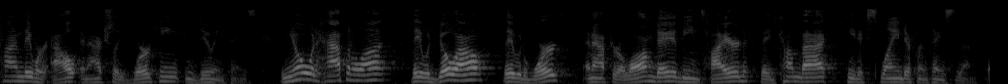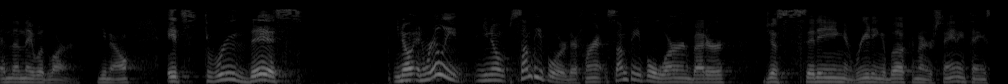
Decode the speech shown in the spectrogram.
time they were out and actually working and doing things. You know what would happen a lot? They would go out, they would work, and after a long day of being tired, they'd come back, he'd explain different things to them, and then they would learn. You know, it's through this, you know, and really, you know, some people are different. Some people learn better just sitting and reading a book and understanding things.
